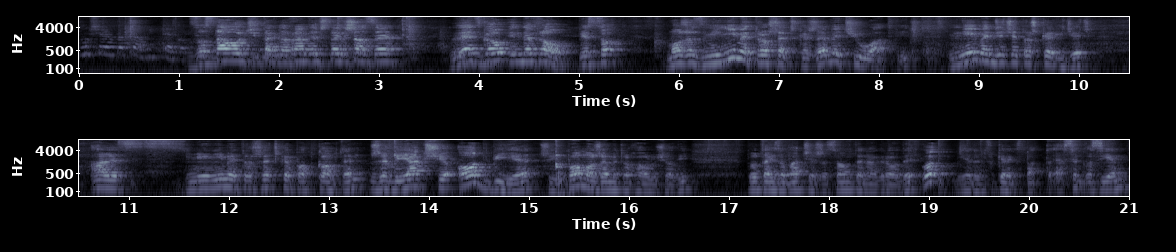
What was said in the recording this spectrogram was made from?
musiałem doprawić tego. Zostało ci tak naprawdę cztery szanse. Let's go in the flow. Wiesz co? Może zmienimy troszeczkę, żeby ci ułatwić. Mniej będziecie troszkę widzieć, ale zmienimy troszeczkę pod kątem, żeby jak się odbije, czyli pomożemy trochę Olusiowi. Tutaj zobaczcie, że są te nagrody. O, jeden cukierek spadł, to ja sobie go zjem.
